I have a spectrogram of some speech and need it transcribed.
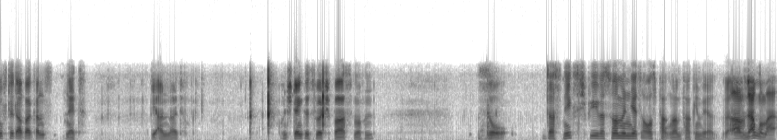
Duftet aber ganz nett, die Anleitung. Und ich denke, es wird Spaß machen. So, das nächste Spiel, was sollen wir denn jetzt auspacken, anpacken wir? Ja, sagen wir mal,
